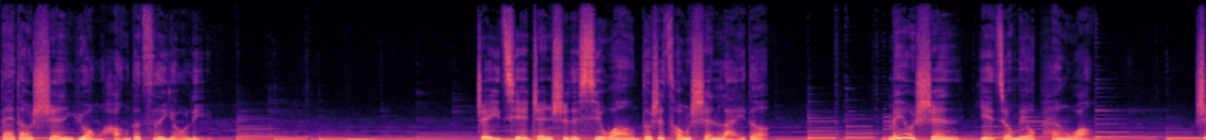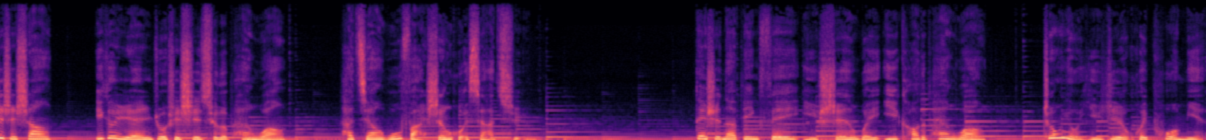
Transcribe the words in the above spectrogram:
带到神永恒的自由里。这一切真实的希望都是从神来的，没有神也就没有盼望。事实上，一个人若是失去了盼望，他将无法生活下去。但是那并非以神为依靠的盼望。终有一日会破灭，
